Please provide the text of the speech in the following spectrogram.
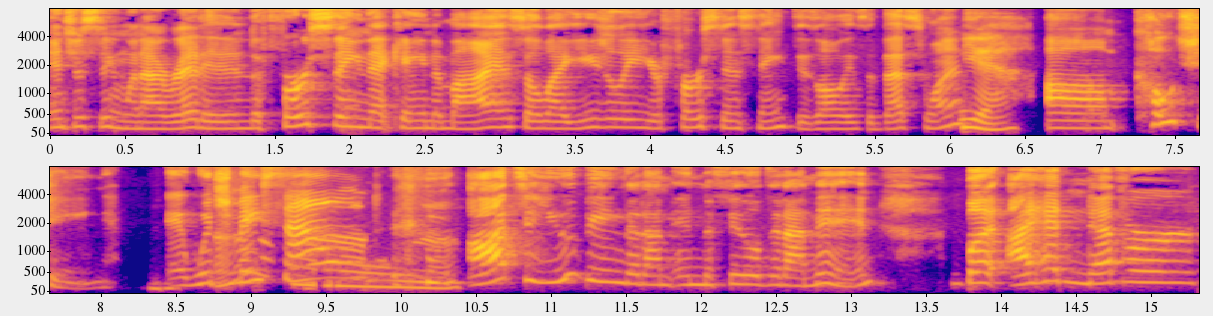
interesting when I read it. And the first thing that came to mind, so like usually your first instinct is always the best one. Yeah. Um, coaching, which oh. may sound odd to you being that I'm in the field that I'm in, but I had never,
